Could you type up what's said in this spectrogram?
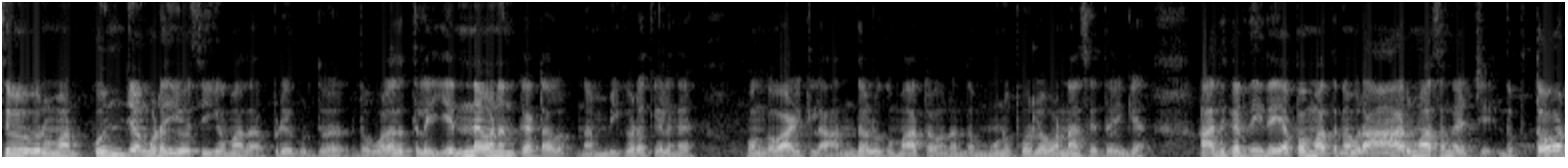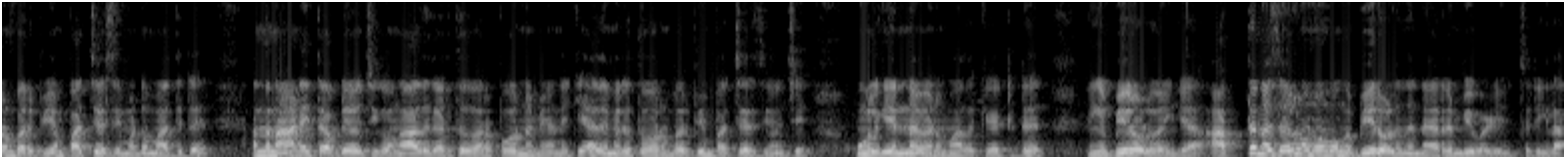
சிவபெருமான் கொஞ்சம் கூட யோசிக்காமல் அதை அப்படியே கொடுத்துருவார். இந்த உலகத்தில் என்ன வேணும்னு கேட்டாலும் நம்பிக்கூட கேளுங்கள் உங்கள் வாழ்க்கையில் அந்த அளவுக்கு மாற்றம் வரும். இந்த மூணு பொருளை ஒன்றா சேர்த்து வைங்க. அதுக்கடுத்து இதை எப்போ மாற்றினா ஒரு ஆறு மாதம் கழிச்சு. இந்த தோரம் பருப்பியும் பச்சரிசி மட்டும் மாற்றிட்டு அந்த நாணயத்தை அப்படியே வச்சுக்கோங்க. அதுக்கடுத்து வர பௌர்ணமி அன்னைக்கு அதேமாதிரி தோரம் பருப்பியும் பச்சரிசியும் வச்சு உங்களுக்கு என்ன வேணுமோ அதை கேட்டுட்டு நீங்கள் பீரோவில் வைங்க. அத்தனை செல்வமும் உங்கள் பீரோலேருந்து நிரம்பி வழியும். சரிங்களா?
